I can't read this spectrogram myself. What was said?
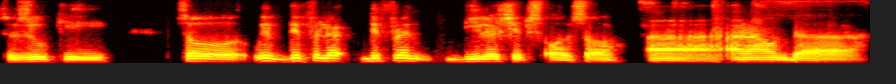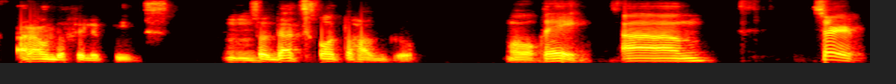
Suzuki. So we have different different dealerships also uh, around the around the Philippines. Mm. So that's Auto Hub Group. Okay. Um, sir,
